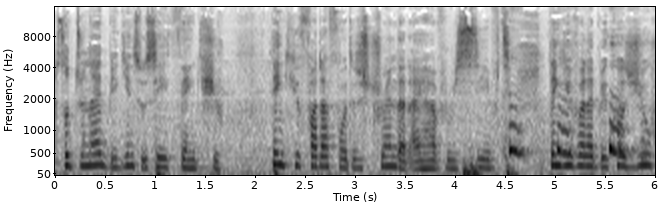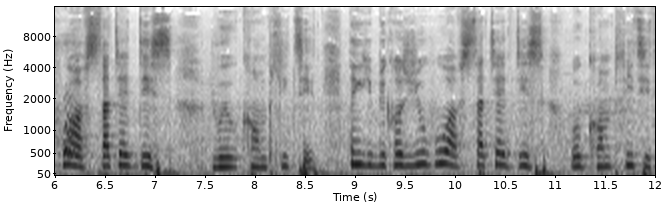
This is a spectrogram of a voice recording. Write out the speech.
So tonight, begin to say thank you. Thank you, Father, for the strength that I have received. Thank you, Father, because you who have started this will complete it. Thank you because you who have started this will complete it.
